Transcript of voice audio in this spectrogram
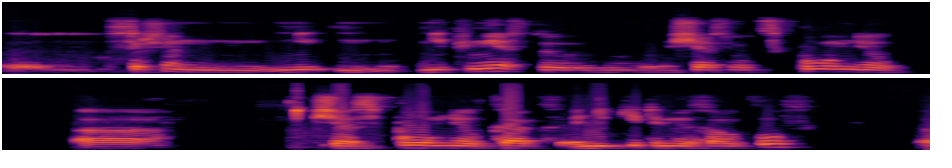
э, совершенно не, не к месту сейчас вот вспомнил, а, сейчас вспомнил, как Никита Михалков, э,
